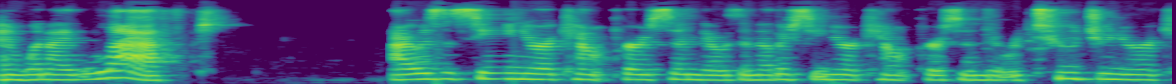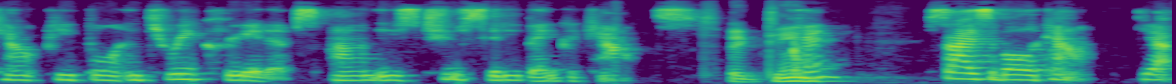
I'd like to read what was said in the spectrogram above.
and when I left, I was a senior account person. There was another senior account person. There were two junior account people and three creatives on these two Citibank accounts. It's a big team. Okay. Sizable account. Yeah.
